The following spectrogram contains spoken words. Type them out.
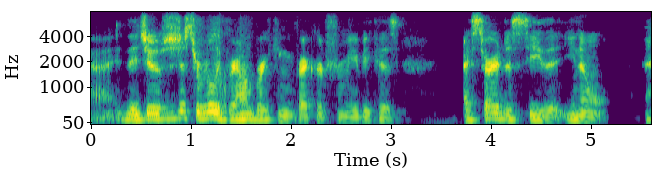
uh, it was just a really groundbreaking record for me because I started to see that, you know,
